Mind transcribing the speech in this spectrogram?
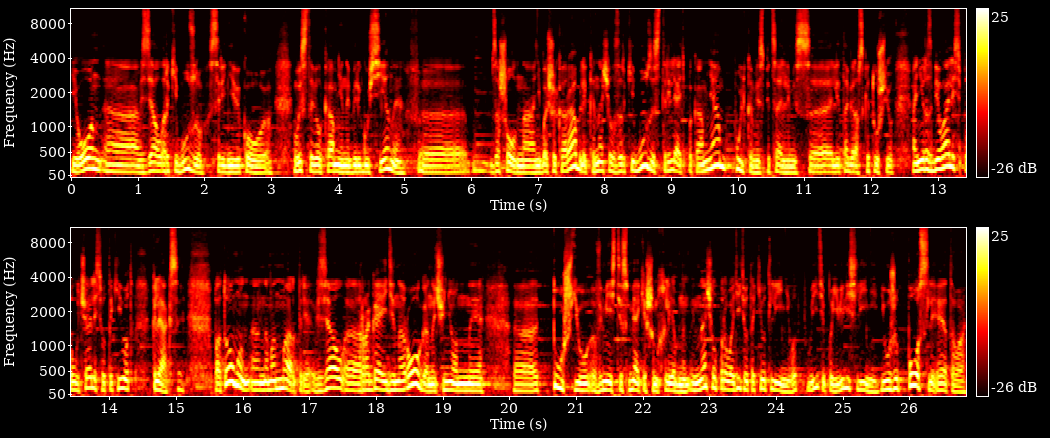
И он э, взял аркебузу средневековую, выставил камни на берегу Сены, э, зашел на небольшой кораблик и начал из аркебузы стрелять по камням пульками специальными с э, литографской тушью. Они разбивались, получались вот такие вот кляксы. Потом он э, на Монмартре взял рога единорога, начиненные тушью вместе с мякишем хлебным и начал проводить вот такие вот линии. Вот видите, появились линии. И уже после этого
